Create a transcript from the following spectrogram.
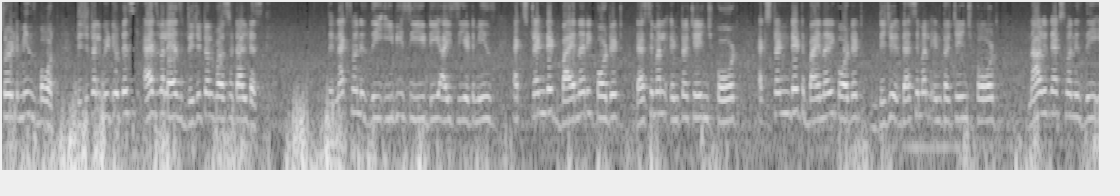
So it means both. Digital video disc as well as digital versatile disc. The next one is the ebc dic it means extended binary coded decimal interchange code. Extended binary coded decimal interchange code. Now the next one is the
